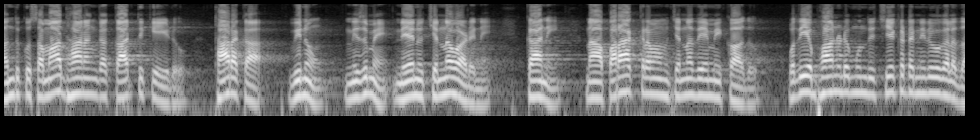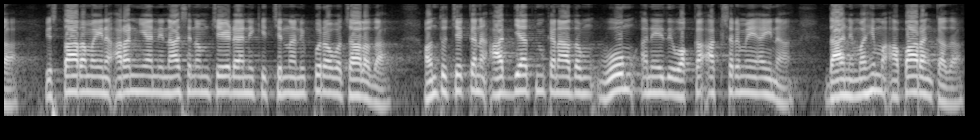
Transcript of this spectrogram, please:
అందుకు సమాధానంగా కార్తికేయుడు తారక విను నిజమే నేను చిన్నవాడిని. కానీ నా పరాక్రమం చిన్నదేమీ కాదు. ఉదయభానుడి ముందు చీకట నిలువగలదా? విస్తారమైన అరణ్యాన్ని నాశనం చేయడానికి చిన్న నిప్పురవ్వ చాలదా? అంతు చెక్కని ఆధ్యాత్మిక నాదం ఓం అనేది ఒక్క అక్షరమే అయినా దాని మహిమ అపారం కదా?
